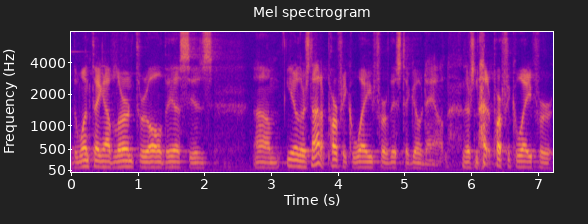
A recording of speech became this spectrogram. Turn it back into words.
The one thing I've learned through all this is, um, you know, there's not a perfect way for this to go down. There's not a perfect way for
